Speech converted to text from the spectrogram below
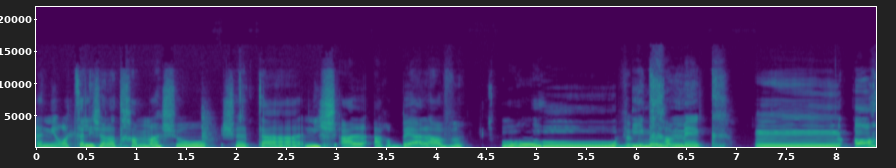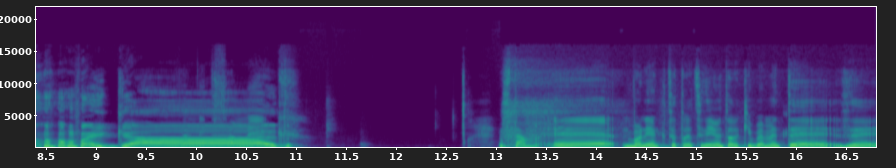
אני רוצה לשאול אותך משהו שאתה נשאל הרבה עליו. ומתחמק. Oh my god. ומתחמק. סתם, אה, בוא נהיה קצת רציניים יותר, כי באמת אה, זה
